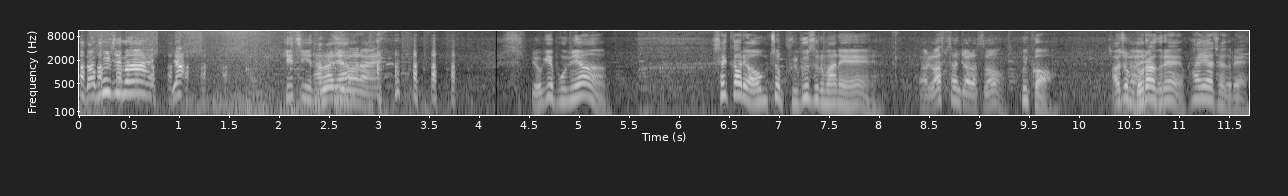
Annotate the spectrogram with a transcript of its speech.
어나 물지 마. 야, 개칭이 물지 당하냐? 마라. 여기 보면 색깔이 엄청 붉으스름하네. 야, 라스트인 줄 알았어. 그러니까 아좀 네. 놀아 그래 화해하자 그래.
